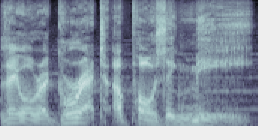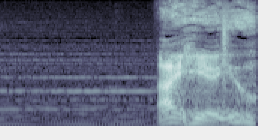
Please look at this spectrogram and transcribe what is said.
They will regret opposing me. I hear you.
